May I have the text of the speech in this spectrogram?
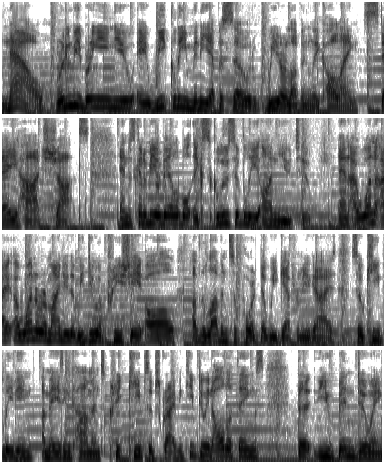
now, we're going to be bringing you a weekly mini episode we are lovingly calling Stay Hot Shots, and it's going to be available exclusively on YouTube. And I want I, I want to remind you that we do appreciate all of the love and support that we get from you guys. So keep leaving amazing comments, keep subscribing, keep doing all the things that you've been doing.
